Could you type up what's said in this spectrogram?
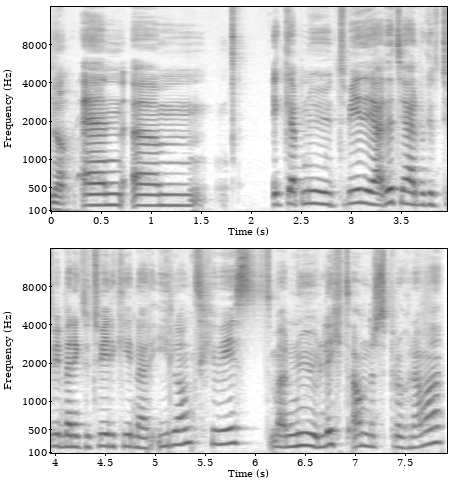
ja. En ehm, ik heb nu het tweede jaar, dit jaar heb ik het twee- ben ik de tweede keer naar Ierland geweest, maar nu licht anders programma.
